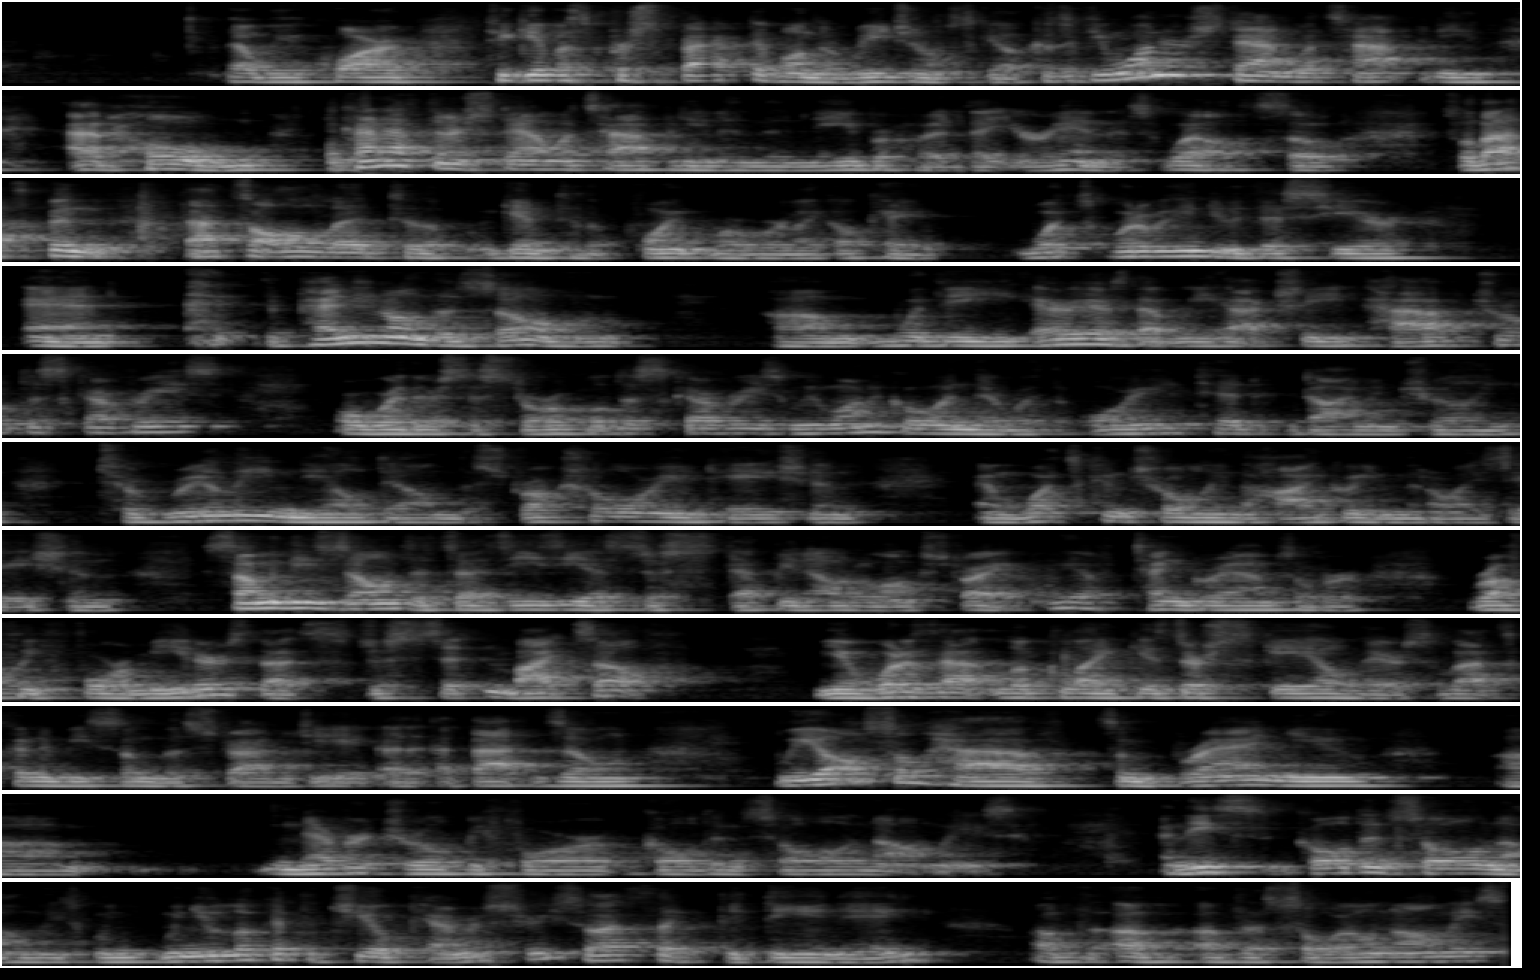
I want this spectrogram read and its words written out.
that we acquired to give us perspective on the regional scale. Because if you want to understand what's happening at home, you kind of have to understand what's happening in the neighborhood that you're in as well. So, so that's been that's all led to the, again to the point where we're like, okay, what's what are we going to do this year? And depending on the zone, um, with the areas that we actually have drill discoveries or where there's historical discoveries, we want to go in there with oriented diamond drilling to really nail down the structural orientation and what's controlling the high grade mineralization. Some of these zones, it's as easy as just stepping out along strike. We have 10 grams over roughly four meters. That's just sitting by itself. You know, what does that look like? Is there scale there? So that's going to be some of the strategy at, at that zone. We also have some brand new, um, never drilled before gold in soil anomalies. And these gold in soil anomalies, when, when you look at the geochemistry, so that's like the DNA of, of, of the soil anomalies,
